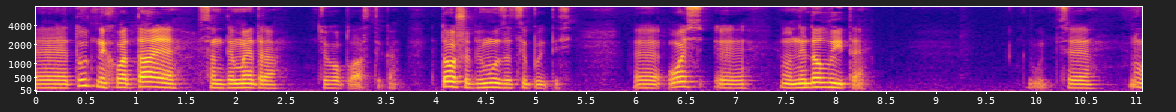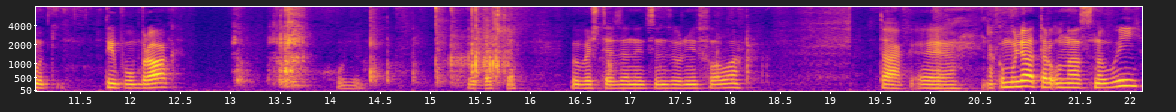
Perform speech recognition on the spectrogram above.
Е, тут не вистачає сантиметра цього пластика. Для того, щоб йому зацепитись. Е, ось ну, недолите. Це, ну, типу брак. Вибачте, вибачте за нецензурні слова. Так, е, акумулятор у нас новий.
